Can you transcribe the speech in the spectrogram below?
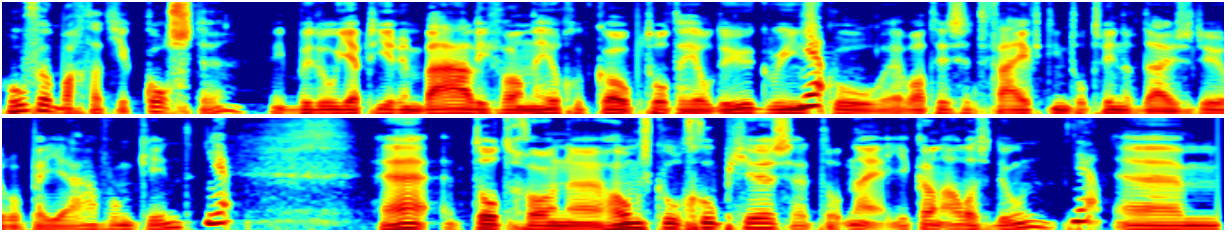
Hoeveel mag dat je kosten? Ik bedoel, je hebt hier in Bali van heel goedkoop tot heel duur. Green Ja. School, eh, wat is het? 15 tot 20.000 euro per jaar voor een kind. Ja. Hè, tot gewoon eh homeschool groepjes. eh, Tot, nou ja, je kan alles doen. Ja. Ehm,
